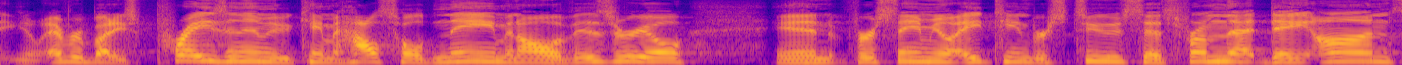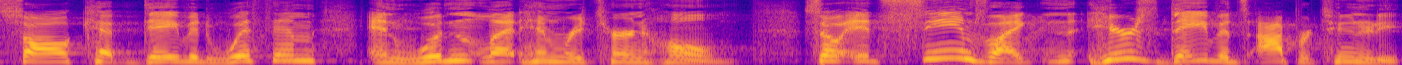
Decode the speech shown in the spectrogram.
You know, everybody's praising him. He became a household name in all of Israel. And 1 Samuel 18, verse 2 says, From that day on, Saul kept David with him and wouldn't let him return home. So it seems like here's David's opportunity.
